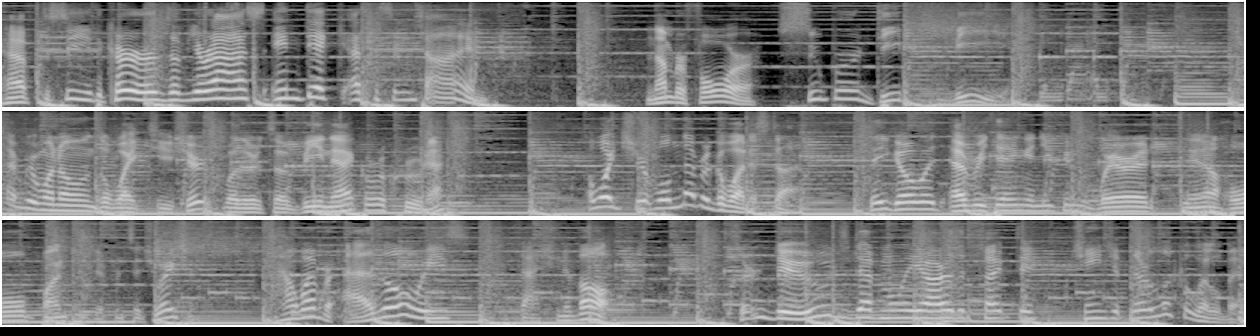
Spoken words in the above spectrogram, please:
have to see the curves of your ass and dick at the same time. Number four, super deep V. Everyone owns a white t shirt, whether it's a v neck or a crew neck. A white shirt will never go out of style. They go with everything, and you can wear it in a whole bunch of different situations. However, as always, fashion evolves. Certain dudes definitely are the type to change up their look a little bit.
